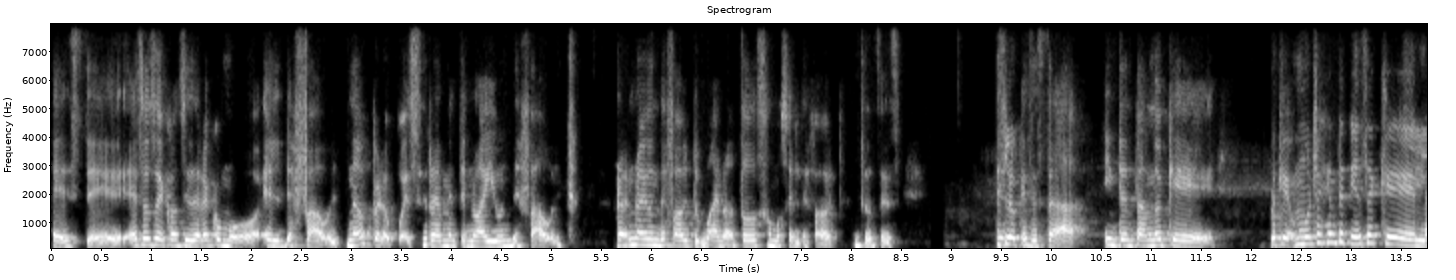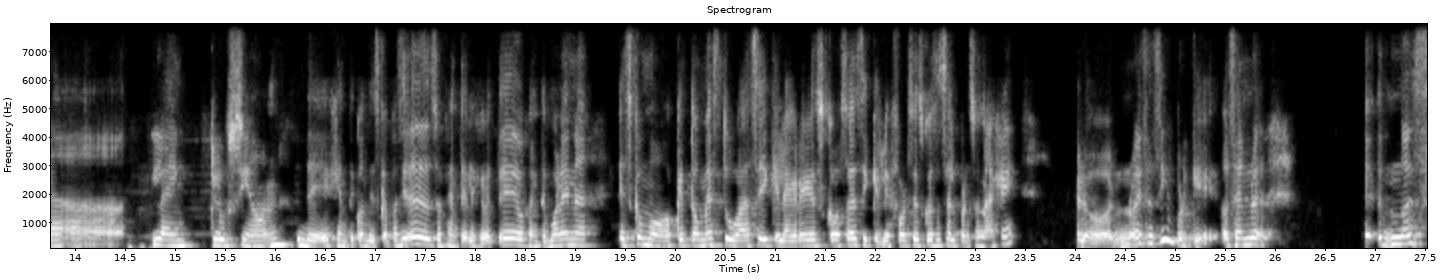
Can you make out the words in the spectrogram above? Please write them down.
Este, eso se considera como el default, ¿no? Pero pues realmente no hay un default no, hay un default humano, todos somos el default. Entonces, es lo que se está intentando que, porque mucha gente piensa que la, la inclusión de gente con discapacidades o gente LGBT o gente morena es como que tomes tu base y que le agregues cosas y que le forces cosas al personaje, pero no es así porque, o sea, no, no es,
